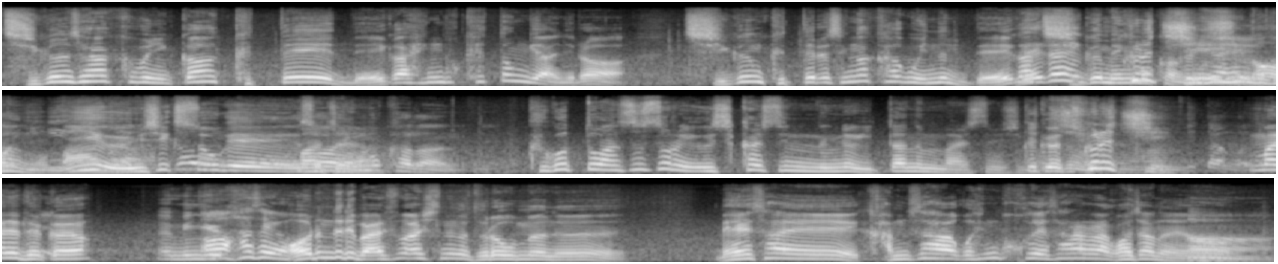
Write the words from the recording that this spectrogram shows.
지금 생각해보니까 그때 내가 행복했던 게 아니라 지금 그때를 생각하고 있는 내가, 내가 지금 행- 행복한 그렇지. 거지. 어, 이 의식 속에서 맞아요. 행복하단 그것 또한 스스로 의식할 수 있는 능력이 있다는 말씀이신 거죠. 그렇지. 한마디 해도 될까요? 아, 하세요. 어른들이 말씀하시는 거 들어보면은 매사에 감사하고 행복하게 살아라고 하잖아요. 어.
